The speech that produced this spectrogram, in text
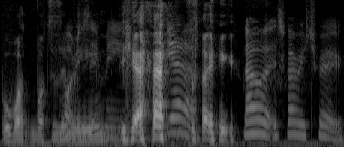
but what what does, What it, does it mean? mean? Yeah, Yeah. like, no, it's very true.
